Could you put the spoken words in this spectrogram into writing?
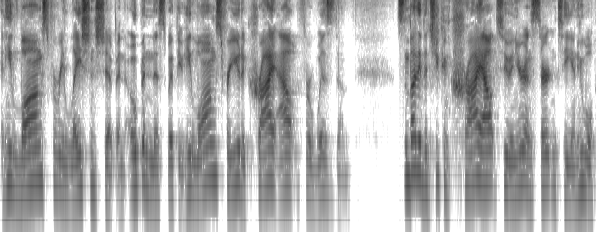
And he longs for relationship and openness with you. He longs for you to cry out for wisdom. Somebody that you can cry out to in your uncertainty and who will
